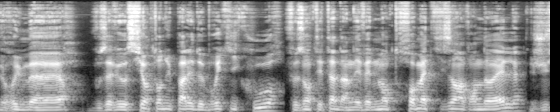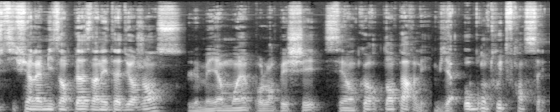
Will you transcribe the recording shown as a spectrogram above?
Rumeur. Vous avez aussi entendu parler de bruit qui court, faisant état d'un événement traumatisant avant Noël, justifiant la mise en place d'un état d'urgence. Le meilleur moyen pour l'empêcher, c'est encore d'en parler, via Au Bon Tweet français.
